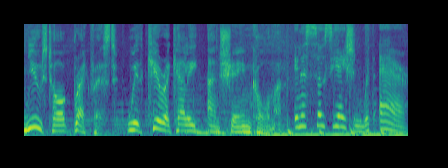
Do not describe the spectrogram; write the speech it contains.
Newstalk Breakfast with Ciara Kelly and Shane Coleman. In association with AIR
